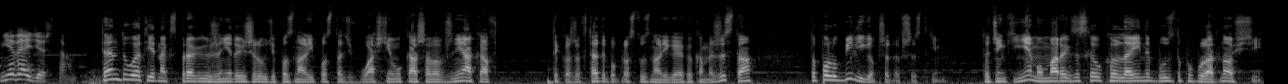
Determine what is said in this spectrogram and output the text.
Nie wejdziesz tam. Ten duet jednak sprawił, że nie dość, że ludzie poznali postać właśnie Łukasza Wawrzyniaka, w- tylko że wtedy po prostu znali go jako kamerzysta, to polubili go przede wszystkim. To dzięki niemu Marek zyskał kolejny boost do popularności.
